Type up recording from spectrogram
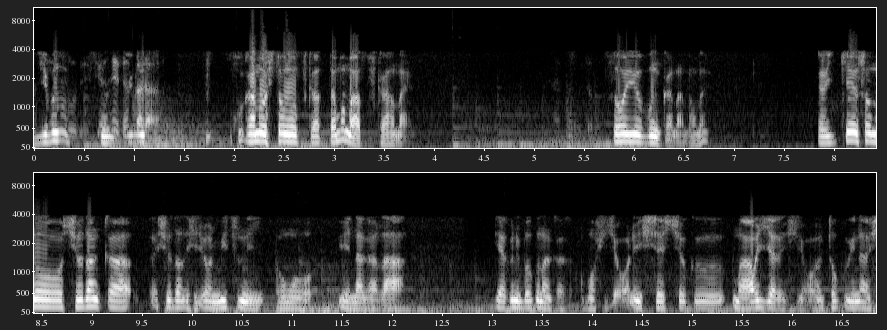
自分の、ね、他の人の使ったものは使わない。そういう文化なのね。一見その集団化、集団で非常に密に思いながら、逆に僕なんかもう非常に非接触、まあ、アジアで非常に得意な非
